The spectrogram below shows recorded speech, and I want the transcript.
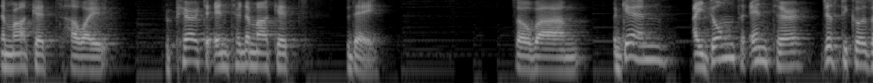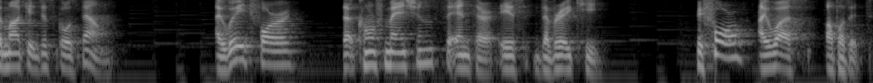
the market, how I prepare to enter the market today. So um, again, I don't enter just because the market just goes down. I wait for the confirmations to enter is the very key. Before, I was opposite.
